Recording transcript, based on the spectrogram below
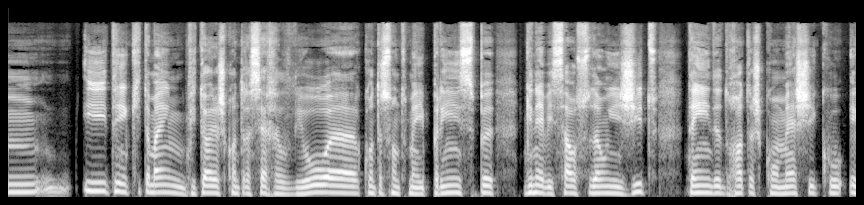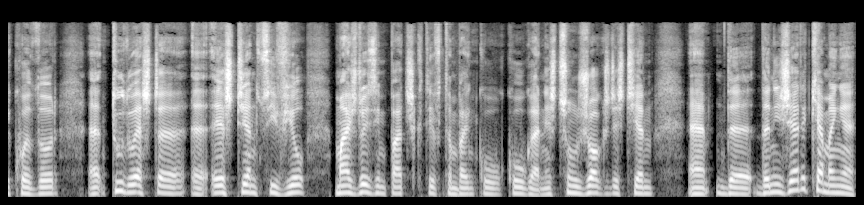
Um, e tem aqui também vitórias contra Serra Leoa, contra São Tomé e Príncipe, Guiné-Bissau, Sudão e Egito. Tem ainda derrotas com México, Equador. tudo esta, este ano civil, mais dois empates que teve também com, com o Ghana. Estes são os jogos deste ano da, da Nigéria, que amanhã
